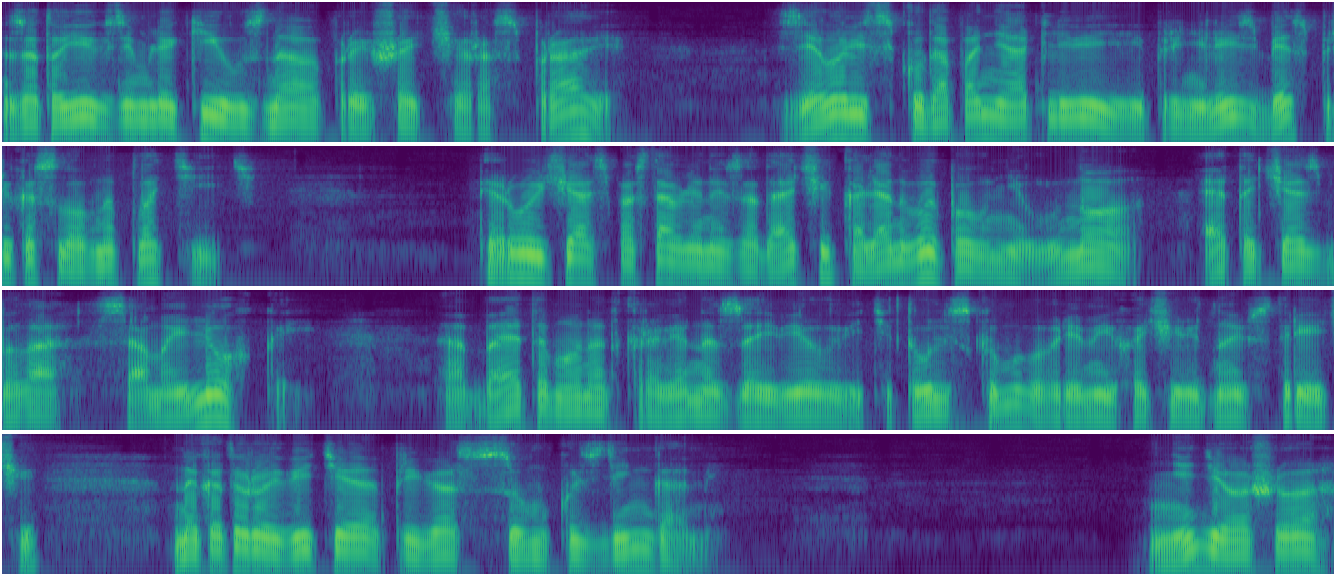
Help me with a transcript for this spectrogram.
Зато их земляки, узнав о происшедшей расправе, сделались куда понятливее и принялись беспрекословно платить. Первую часть поставленной задачи Колян выполнил, но эта часть была самой легкой. Об этом он откровенно заявил Вите Тульскому во время их очередной встречи, на которую Витя привез сумку с деньгами. «Недешево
